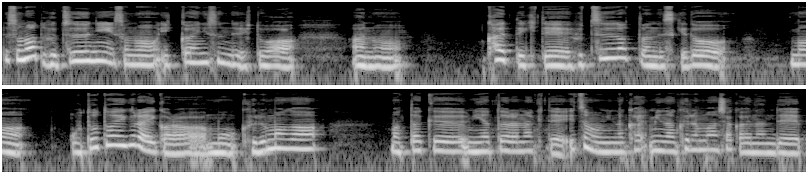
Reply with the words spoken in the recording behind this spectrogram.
でその後普通にその1階に住んでる人はあの帰ってきて普通だったんですけどまあ一昨日ぐらいからもう車が。全く見当たらなくていつもみんなかみんな車社会なんで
